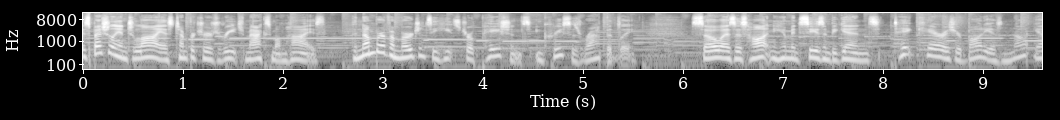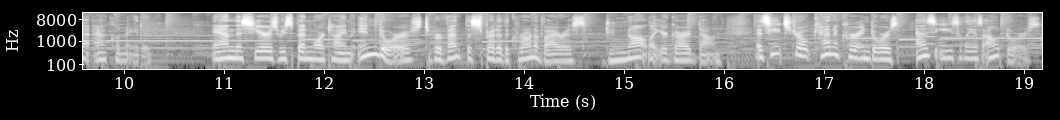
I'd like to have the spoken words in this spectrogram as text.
Especially in July, as temperatures reach maximum highs, the number of emergency heat stroke patients increases rapidly. So, as this hot and humid season begins, take care as your body is not yet acclimated. And this year, as we spend more time indoors to prevent the spread of the coronavirus, do not let your guard down, as heat stroke can occur indoors as easily as outdoors.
